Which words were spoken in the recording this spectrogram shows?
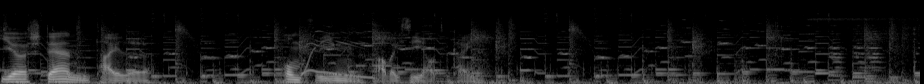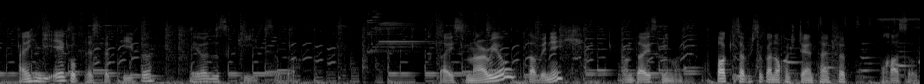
hier Sternteile rumfliegen, aber ich sehe halt keine. Eigentlich in die Ego-Perspektive? Ja, das geht sogar. Da ist Mario, da bin ich. Und da ist niemand. Fuck, jetzt habe ich sogar noch einen Sternteil verprasselt.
